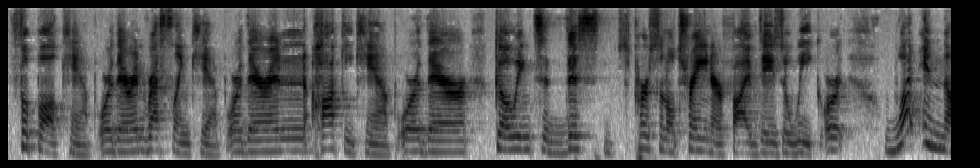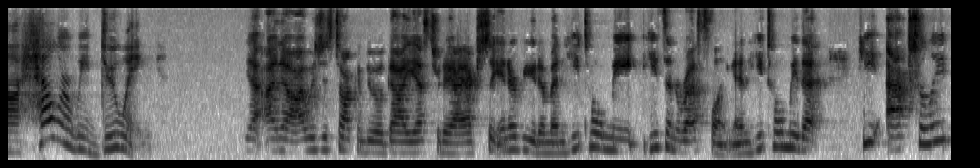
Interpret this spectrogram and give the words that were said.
football camp or they're in wrestling camp or they're in hockey camp or they're going to this personal trainer 5 days a week or what in the hell are we doing? Yeah, I know. I was just talking to a guy yesterday. I actually interviewed him, and he told me he's in wrestling, and he told me that he actually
